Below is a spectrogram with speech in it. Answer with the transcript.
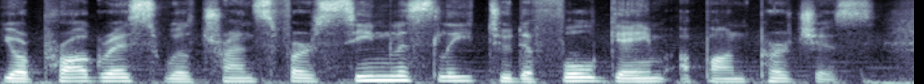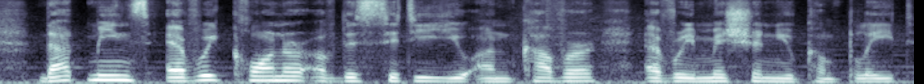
your progress will transfer seamlessly to the full game upon purchase. That means every corner of the city you uncover, every mission you complete,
